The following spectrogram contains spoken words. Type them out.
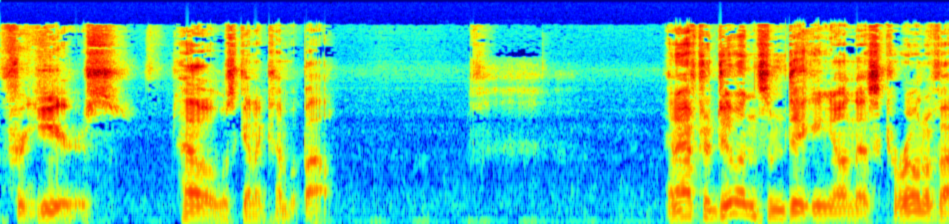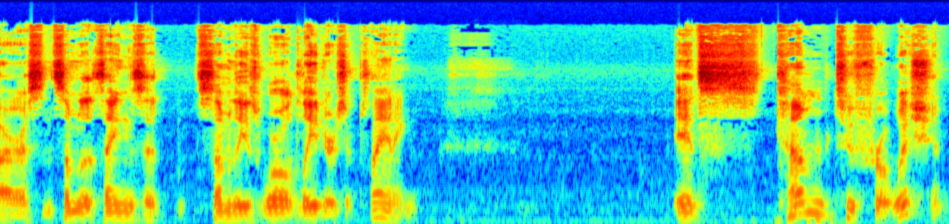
for years, how it was going to come about. And after doing some digging on this coronavirus and some of the things that some of these world leaders are planning, it's come to fruition.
